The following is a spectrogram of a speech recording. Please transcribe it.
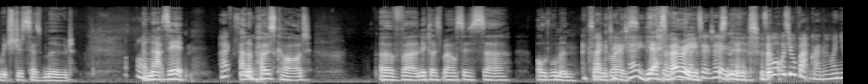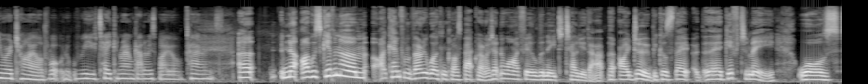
which just says mood, and that's it, Excellent. and a postcard of uh, Nicolaes Maes's uh, old woman saying Eclectic grace. taste, yes, uh, very, isn't it? so what was your background? When you were a child, what were you taken around galleries by your parents? Uh, no, I was given. Um, I came from a very working class background. I don't know why I feel the need to tell you that, but I do because they their gift to me was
